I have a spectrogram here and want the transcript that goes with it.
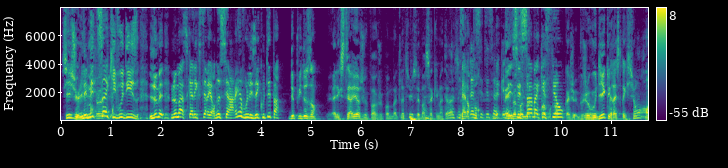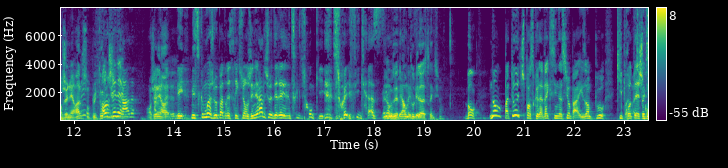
Si, je Les médecins qui vous disent le, le masque à l'extérieur ne sert à rien, vous les écoutez pas depuis deux ans. À l'extérieur, je ne veux, pas- je veux pas me battre là-dessus, c'est pas ça qui m'intéresse. Mais alors pour- ça c'est ça ma pourquoi- question. pourquoi je, je vous dis que les restrictions, en général, sont plutôt. En général. En général. Ah, mais, mais ce que moi, je veux pas de restrictions en général, je veux des restrictions qui soient efficaces. Mais si non, vous me êtes contre toutes les restrictions. Bon, non, pas toutes. Je pense que la vaccination, par exemple, pour qui protège contre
